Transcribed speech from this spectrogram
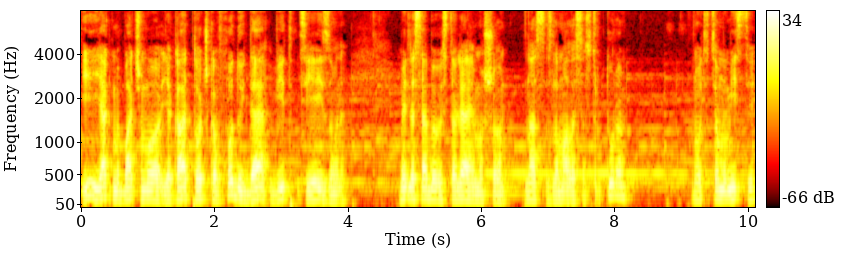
І як ми бачимо, яка точка входу йде від цієї зони. Ми для себе виставляємо, що в нас зламалася структура от в цьому місці.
